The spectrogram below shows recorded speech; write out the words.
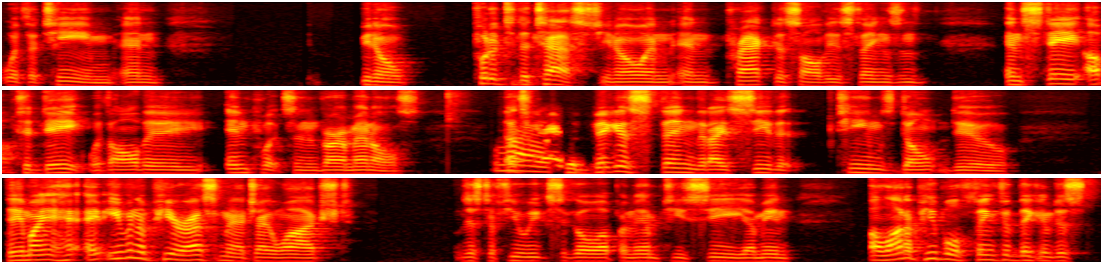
with the team and you know put it to the test you know and and practice all these things and and stay up to date with all the inputs and environmentals. That's right. the biggest thing that i see that teams don't do. They might ha- even a prs match i watched just a few weeks ago up in mtc i mean a lot of people think that they can just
